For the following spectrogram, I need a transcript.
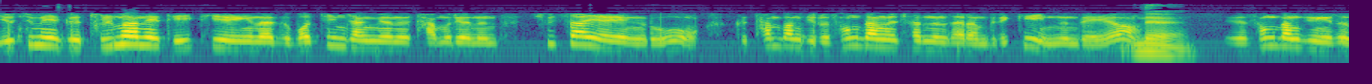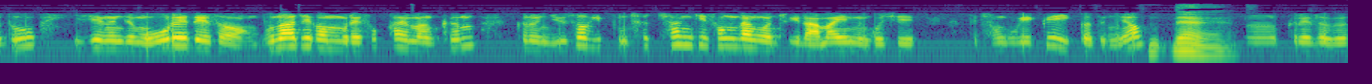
요즘에 그 둘만의 데이트 여행이나 그 멋진 장면을 담으려는 출사 여행으로 그 탐방지로 성당을 찾는 사람들이 꽤 있는데요. 네. 그 성당 중에서도 이제는 좀 오래돼서 문화재 건물에 속할 만큼 그런 유서 깊은 초창기 성당 건축이 남아 있는 곳이 그 전국에 꽤 있거든요. 네. 음, 그래서 그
